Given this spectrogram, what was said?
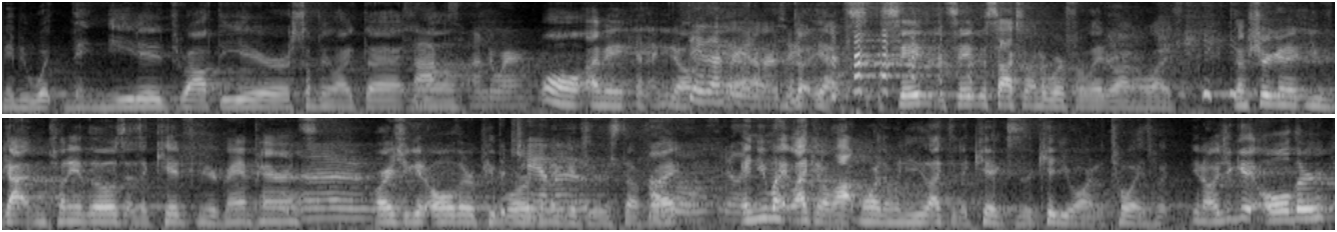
maybe what they needed throughout the year or something like that. Socks, you know? underwear. Well, I mean, Kidding. you know, Save that for your yeah, anniversary. Yeah, save save the socks and underwear for later on in life. I'm sure you're gonna you've gotten plenty of those as a kid from your grandparents, uh, or as you get older, people are gonna get you this stuff, right? puzzles, you're like- and you might like it a lot more than when you liked it as a kid, because as a kid you wanted toys. But you know, as you get older,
